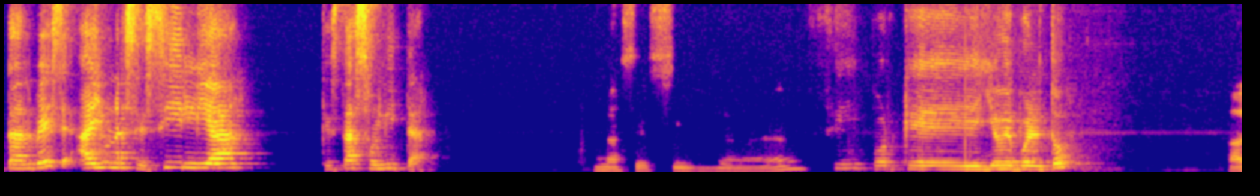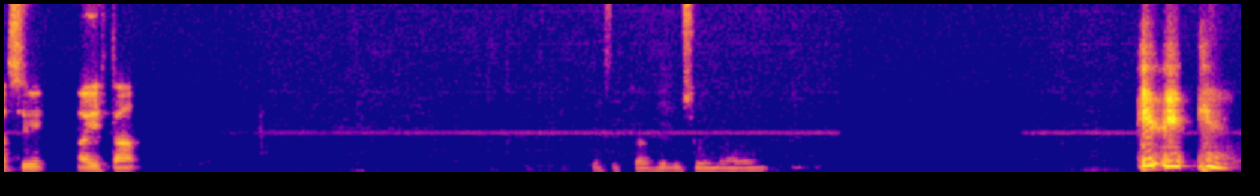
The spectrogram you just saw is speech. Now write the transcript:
Tal vez hay una Cecilia que está solita. Una Cecilia. ¿eh? Sí, porque yo he vuelto. Ah, sí, ahí está.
